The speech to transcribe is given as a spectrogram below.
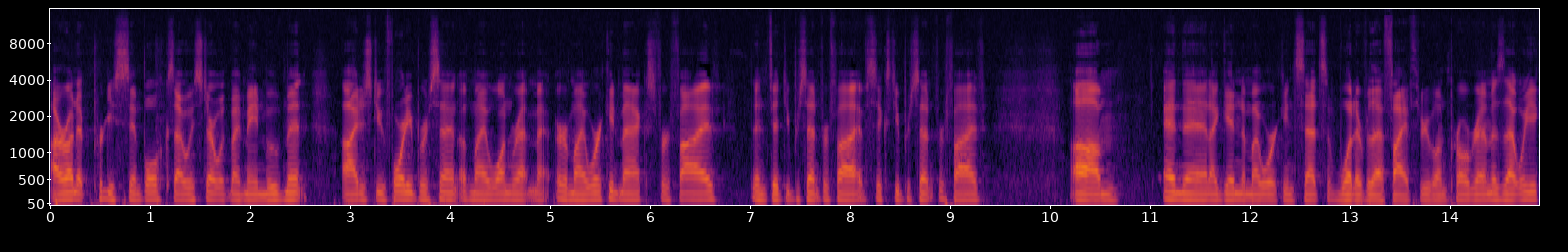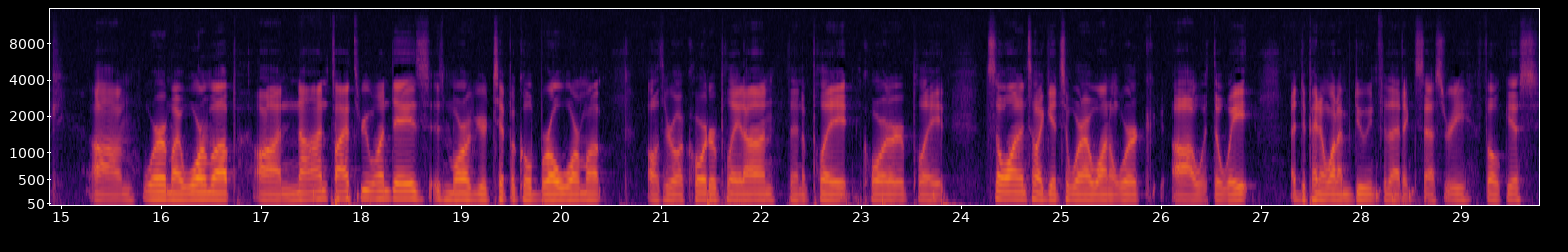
I run it pretty simple because I always start with my main movement. I just do 40% of my one rep ma- or my working max for five, then 50% for five, 60% for five. Um, and then I get into my working sets of whatever that five three one program is that week. Um, where my warm up on non five three one days is more of your typical bro warm up. I'll throw a quarter plate on, then a plate, quarter plate, so on until I get to where I want to work uh, with the weight, uh, depending on what I'm doing for that accessory focus.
